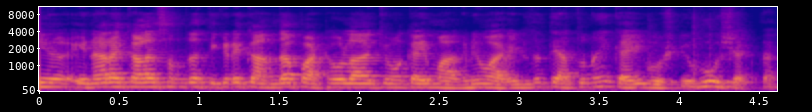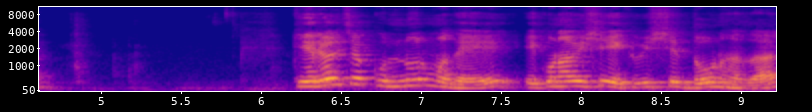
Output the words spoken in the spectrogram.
येणाऱ्या काळात समजा तिकडे कांदा पाठवला किंवा काही मागणी वाढेल तर त्यातूनही काही गोष्टी होऊ शकतात. केरळच्या कुन्नूरमध्ये एकोणावीसशे एकवीसशे दोन हजार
